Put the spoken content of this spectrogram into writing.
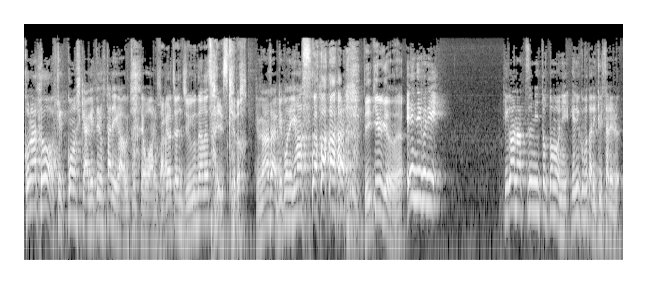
この後結婚式挙げてる2人が映って終わるから。比嘉ちゃん17歳ですけど。17歳は結婚できます。できるけどね。エンディングに比嘉夏美とともにヘリコプターで救出される。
